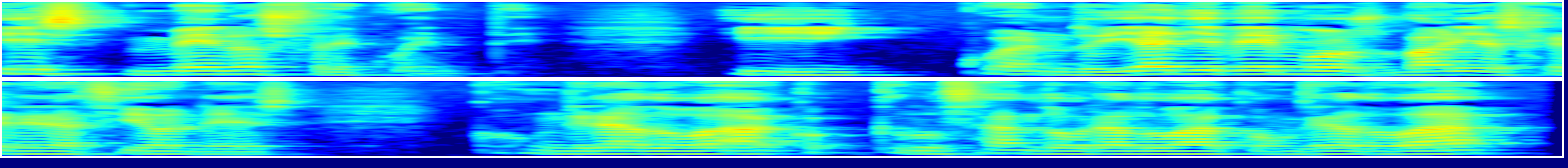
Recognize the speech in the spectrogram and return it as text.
es menos frecuente. Y cuando ya llevemos varias generaciones con grado A, cruzando grado A con grado A,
